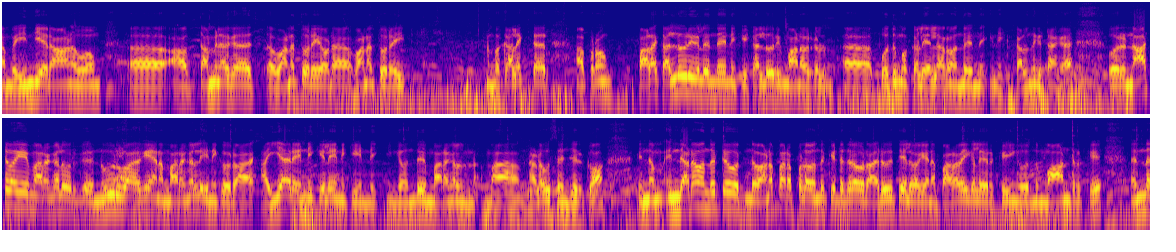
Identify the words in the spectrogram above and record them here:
நம்ம இந்திய இராணுவம் தமிழக வனத்துறையோட வனத்துறை நம்ம கலெக்டர் அப்புறம் பல கல்லூரிகள்லேருந்து இன்றைக்கி கல்லூரி மாணவர்கள் பொதுமக்கள் எல்லாரும் வந்து இன்றைக்கி கலந்துக்கிட்டாங்க ஒரு நாட்டு வகை மரங்கள் ஒரு நூறு வகையான மரங்கள் இன்றைக்கி ஒரு ஐ- ஐயாயிரம் எண்ணிக்கையில் இன்றைக்கி இன்னைக்கு இங்கே வந்து மரங்கள் நடவு செஞ்சுருக்கோம். இந்த இந்த இடம் வந்துட்டு ஒரு இந்த வனப்பரப்பில் வந்து கிட்டத்தட்ட ஒரு அறுபத்தேழு வகையான பறவைகள் இருக்குது இங்கே வந்து மான் இருக்குது இந்த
